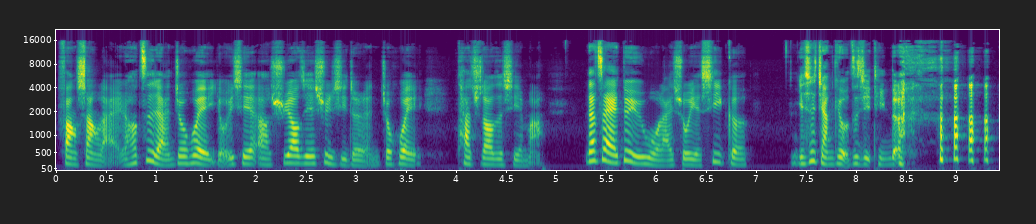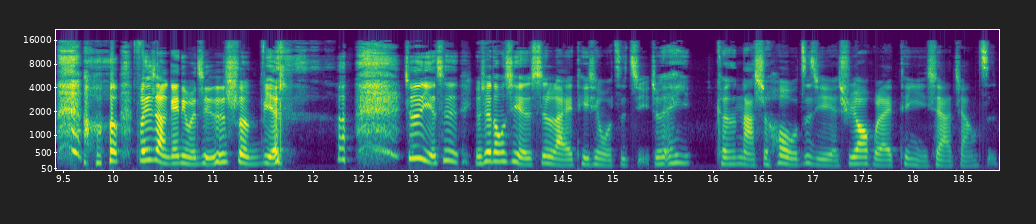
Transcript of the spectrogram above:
放上来，然后自然就会有一些啊、需要这些讯息的人就会 touch 到这些嘛。那再来对于我来说，也是一个，也是讲给我自己听的，分享给你们其实是顺便，就是也是有些东西也是来提醒我自己，就是诶，可能哪时候我自己也需要回来听一下这样子。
